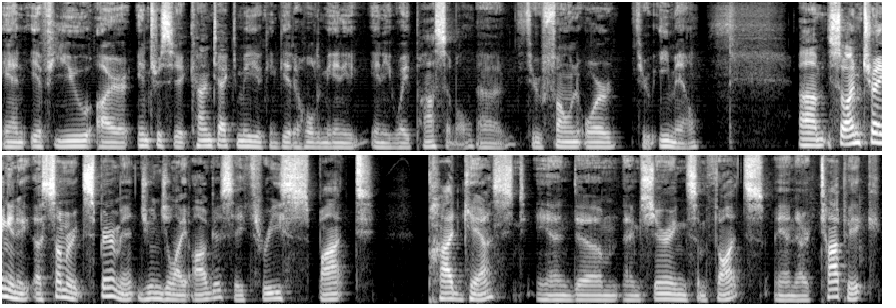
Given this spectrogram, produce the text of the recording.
And if you are interested contact me you can get a hold of me any any way possible uh, through phone or through email um, so I'm trying a, a, summer experiment, June, July, August, a three spot podcast, and um, I'm sharing some thoughts. And our topic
